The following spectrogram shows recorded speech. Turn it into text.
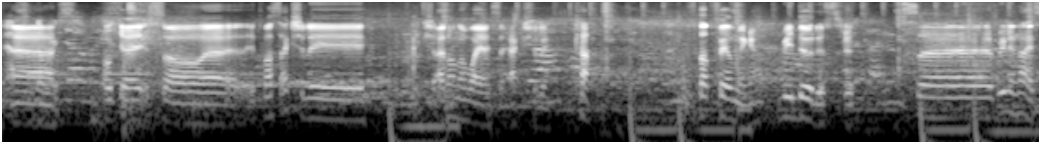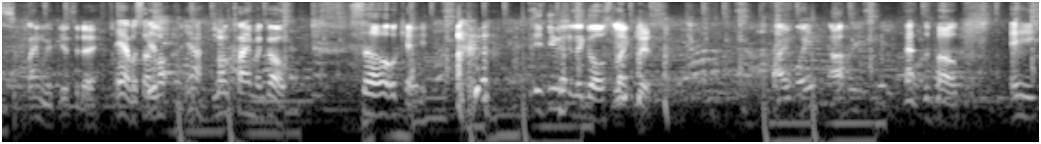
Yeah, Uh, worries. okay, so uh, it was actually, actually. I don't know why I say actually. Cut. Stop filming. Redo this shit. It's uh, really nice playing with you today. Yeah, it was a good. lo- yeah, long time ago. So okay. it usually goes like this. I wake up at about eight.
